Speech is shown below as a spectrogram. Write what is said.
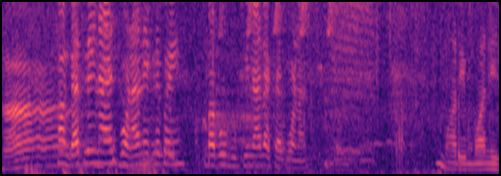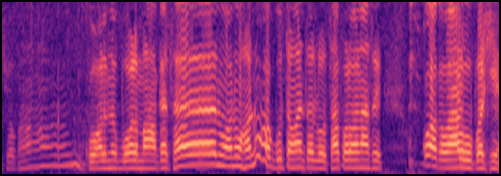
ખા હંગાત લઈને આયા ભોણાને એટલે પછી બાપુ ભૂખી ના રાખાય ભોણા મારી માની છો ગોળનું બોળ માગે છે ને આનું હનું હગું? તમારે તો લોસા પડવાના છે. કોક વાળવું પડશે.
